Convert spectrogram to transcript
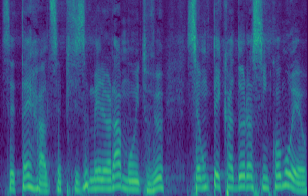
Você está errado, você precisa melhorar muito, viu? Você é um pecador assim como eu.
